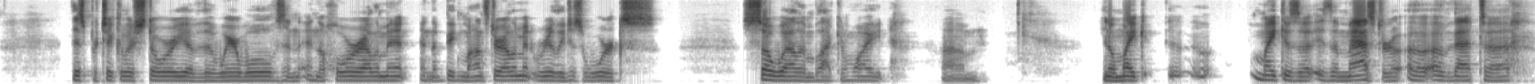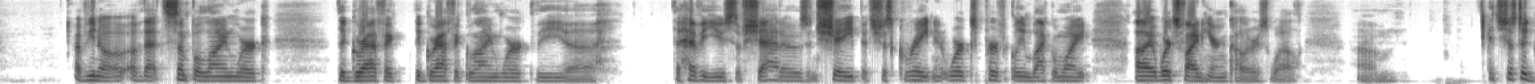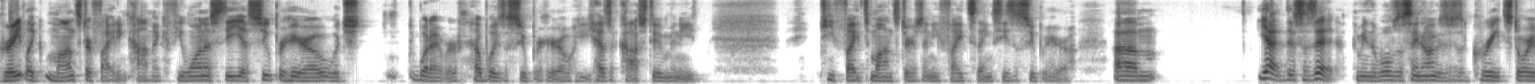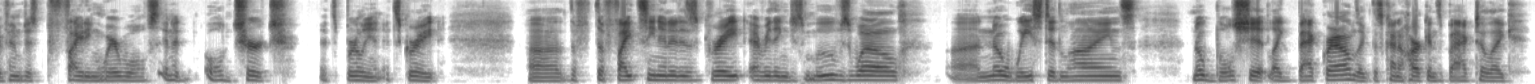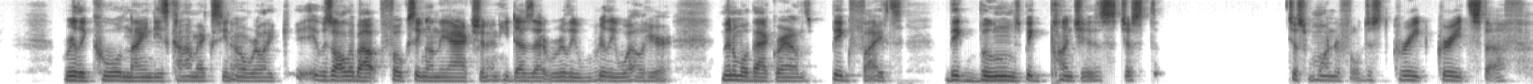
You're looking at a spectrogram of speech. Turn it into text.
this particular story of the werewolves and, and the horror element and the big monster element really just works so well in black and white. Um, you know, Mike Mike is a is a master of, of that uh, of you know of that simple line work, the graphic the graphic line work, the uh, the heavy use of shadows and shape. It's just great, and it works perfectly in black and white. Uh, it works fine here in color as well. Um, it's just a great like monster fighting comic. If you want to see a superhero, which whatever, Hellboy's a superhero. He has a costume and he he fights monsters and he fights things. He's a superhero. Um, yeah, this is it. I mean, the Wolves of St. August is a great story of him just fighting werewolves in an old church. It's brilliant. It's great. Uh, the the fight scene in it is great. Everything just moves well. Uh, no wasted lines. No bullshit like backgrounds. Like this kind of harkens back to like really cool 90s comics, you know, where like it was all about focusing on the action and he does that really really well here. Minimal backgrounds, big fights, big booms, big punches, just just wonderful, just great great stuff.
